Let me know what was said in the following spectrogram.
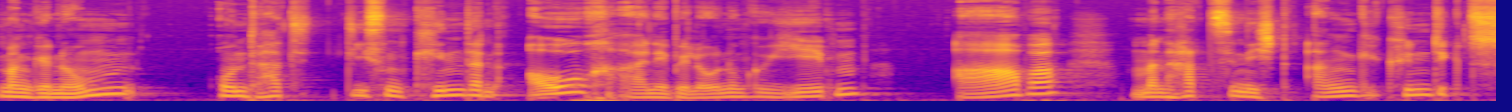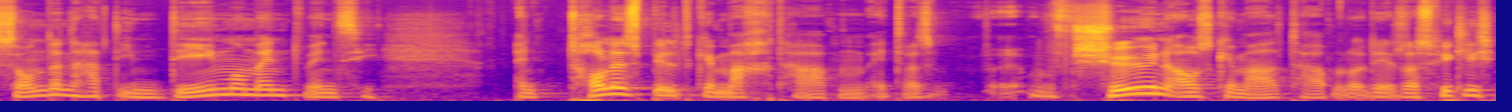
man genommen und hat diesen Kindern auch eine Belohnung gegeben, aber man hat sie nicht angekündigt, sondern hat in dem Moment, wenn sie ein tolles Bild gemacht haben, etwas schön ausgemalt haben oder etwas wirklich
